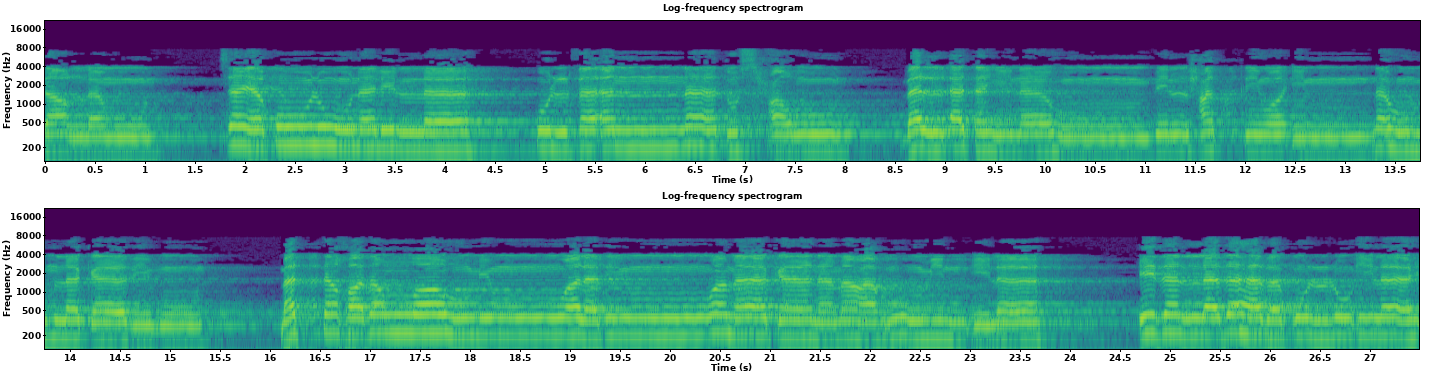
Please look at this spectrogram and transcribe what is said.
تعلمون. سيقولون لله قل فأنا تسحرون. بل أتيناهم بالحق وإنهم لكاذبون. ما اتخذ الله من ولد وما كان معه من إله. إذا لذهب كل إله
